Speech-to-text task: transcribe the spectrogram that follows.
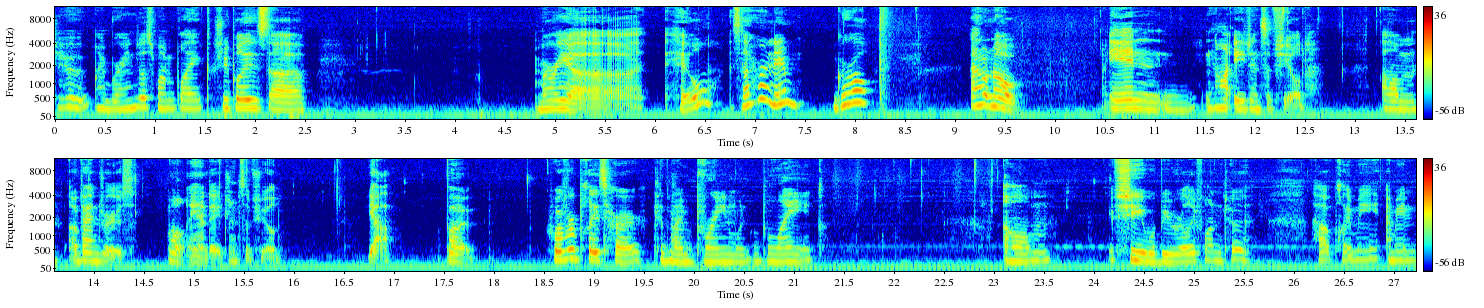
shoot, my brain just went blank. She plays uh Maria Hill? Is that her name? Girl? I don't know. In not Agents of Shield. Um Avengers. Well, and Agents of Shield. Yeah, but whoever plays her, because my brain went blank, um, she would be really fun to have play me. I mean,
